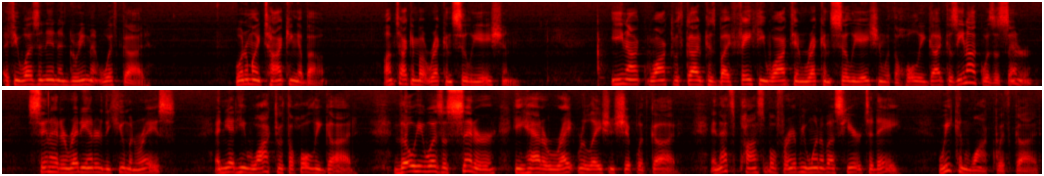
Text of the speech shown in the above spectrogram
if he wasn't in agreement with God? What am I talking about? I'm talking about reconciliation. Enoch walked with God because by faith he walked in reconciliation with the holy God because Enoch was a sinner. Sin had already entered the human race, and yet he walked with the holy God. Though he was a sinner, he had a right relationship with God. And that's possible for every one of us here today. We can walk with God.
